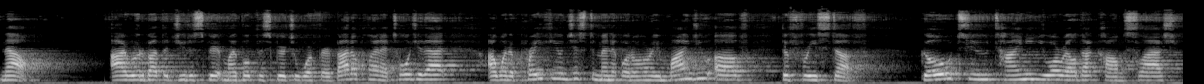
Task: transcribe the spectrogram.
Now, I wrote about the Judas spirit in my book, The Spiritual Warfare Battle Plan. I told you that. I want to pray for you in just a minute, but I want to remind you of the free stuff. Go to tinyurl.com slash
